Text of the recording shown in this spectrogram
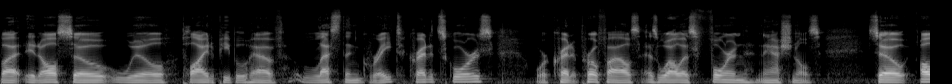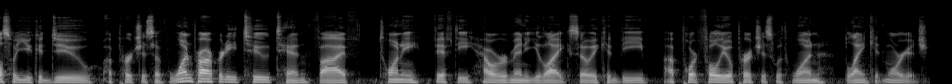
but it also will apply to people who have less than great credit scores or credit profiles, as well as foreign nationals. So, also, you could do a purchase of one property, two, 10, 5, 20, 50, however many you like. So, it could be a portfolio purchase with one blanket mortgage.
